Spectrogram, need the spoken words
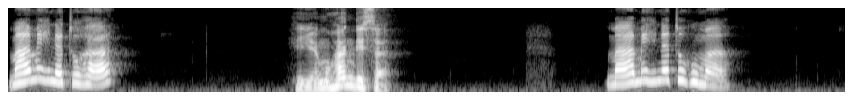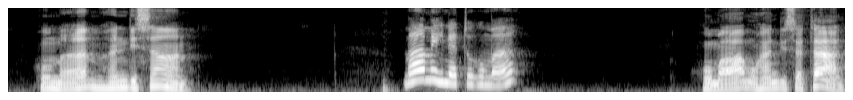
ما مهنتها؟ هي مهندسة ما مهنتهما؟ هما مهندسان ما مهنتهما؟ هما مهندستان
